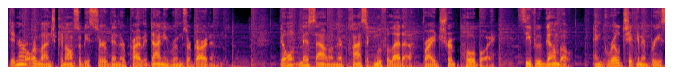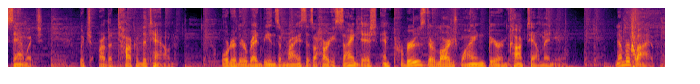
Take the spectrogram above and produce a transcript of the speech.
Dinner or lunch can also be served in their private dining rooms or garden. Don't miss out on their classic muffaletta, fried shrimp po' boy, seafood gumbo, and grilled chicken and brie sandwich, which are the talk of the town. Order their red beans and rice as a hearty side dish and peruse their large wine, beer, and cocktail menu. Number 5.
